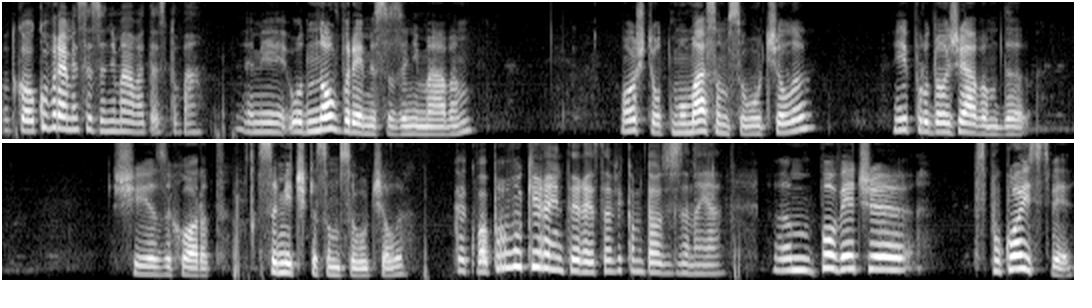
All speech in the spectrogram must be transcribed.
От колко време се занимавате с това? Еми, от много време се занимавам. Още от мома съм се учила и продължавам да шия за хората. Самичка съм се учила. Какво провокира интереса ви към този занаят? Повече спокойствие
